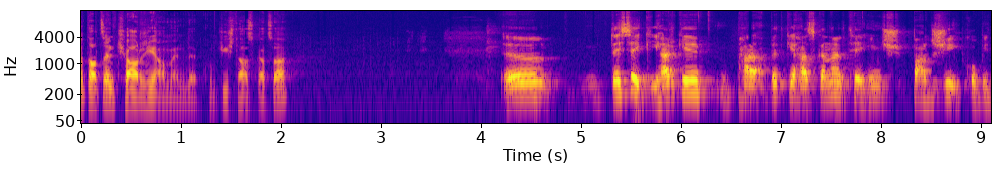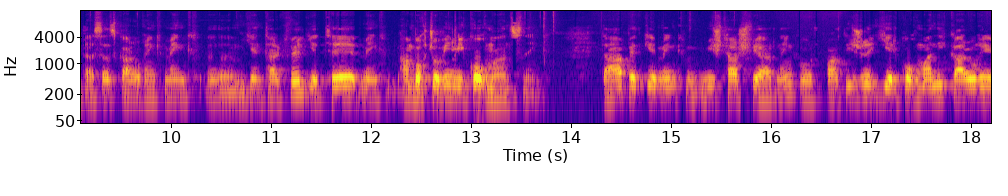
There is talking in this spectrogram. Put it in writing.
մտածել չարժի ամեն դեպքում, ճիշտ հասկացա։ տեսեք, իհարկե հա, պետք է հասկանալ, թե ինչ պատժի կոպիտ ասած կարող ենք մենք ենթարկվել, եթե մենք ամբողջովին մի կողմ անցնենք։ Դա պետք է մենք միշտ հաշվի առնենք, որ պատիժը երկկողմանի կարող է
